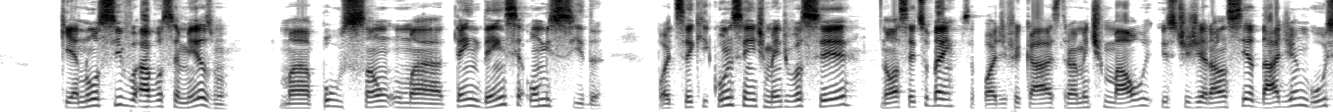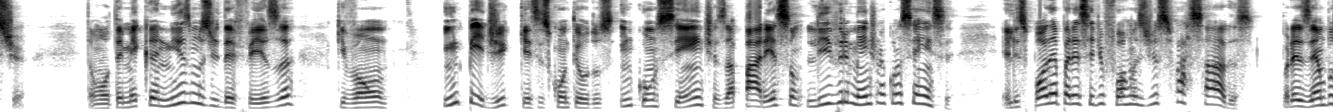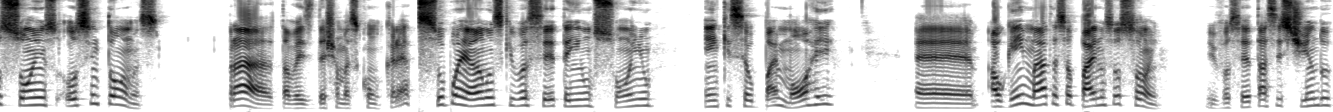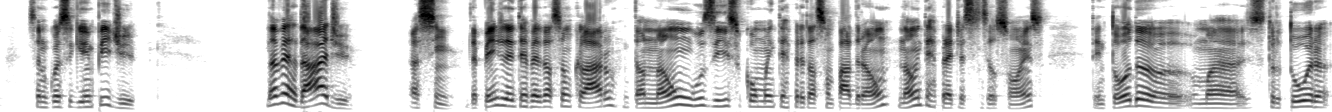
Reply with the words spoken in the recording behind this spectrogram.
que é nocivo a você mesmo, uma pulsão, uma tendência homicida, pode ser que conscientemente você não aceite isso bem. Você pode ficar extremamente mal isso te gerar ansiedade e angústia. Então vão ter mecanismos de defesa que vão impedir que esses conteúdos inconscientes apareçam livremente na consciência. Eles podem aparecer de formas disfarçadas, por exemplo, sonhos ou sintomas. Para talvez deixar mais concreto, suponhamos que você tem um sonho em que seu pai morre, é, alguém mata seu pai no seu sonho e você está assistindo, você não conseguiu impedir. Na verdade, assim, depende da interpretação, claro, então não use isso como uma interpretação padrão, não interprete assim seus sonhos. Tem toda uma estrutura,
